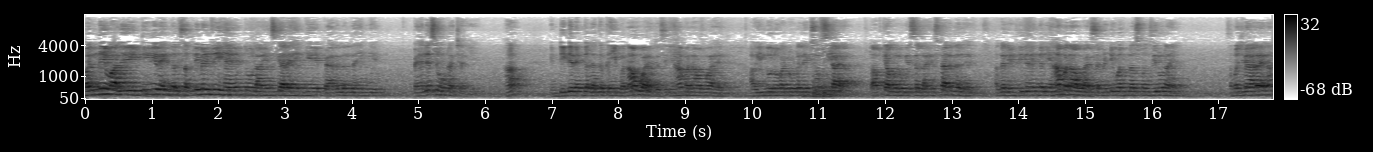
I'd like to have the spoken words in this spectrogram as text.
बनने वाले इंटीरियर एंगल सप्लीमेंट्री हैं तो लाइंस क्या रहेंगे? पैरेलल रहेंगे। पहले से होना चाहिए। हाँ? इंटीरियर एंगल अगर कहीं बना हुआ है, जैसे यहाँ बना हुआ है और इन दोनों का टोटल एक आया तो आप क्या बोलोगे? सर लाइन्स पैरेलल है। अगर इंटीरियर एंगल यहाँ बना हुआ है seventy one plus one zero nine समझ में आ रहा है ना?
